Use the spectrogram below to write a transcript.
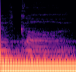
of God.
